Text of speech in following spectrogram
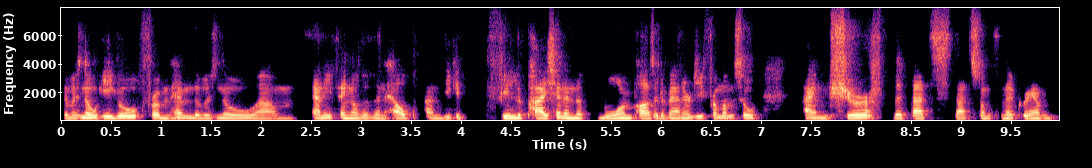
There was no ego from him. There was no um, anything other than help, and you could feel the passion and the warm, positive energy from him. So I'm sure that that's that's something that Graham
